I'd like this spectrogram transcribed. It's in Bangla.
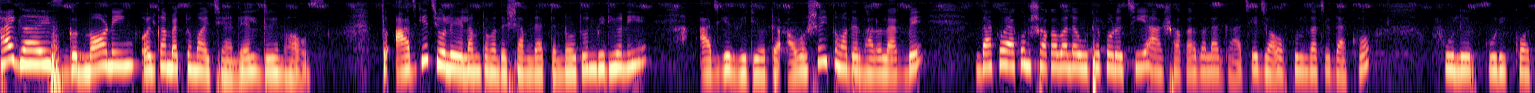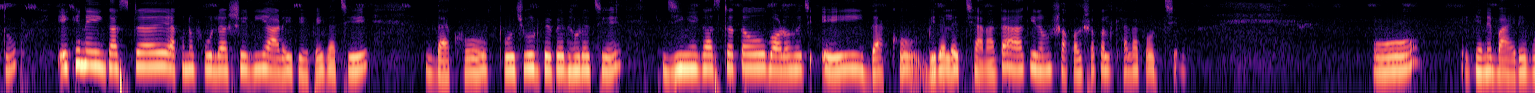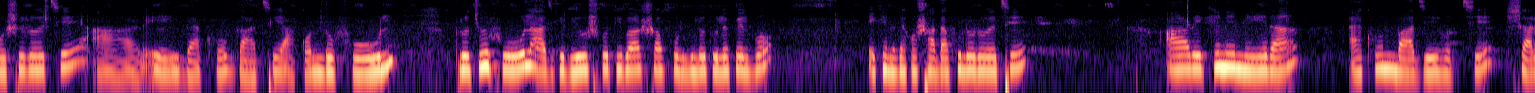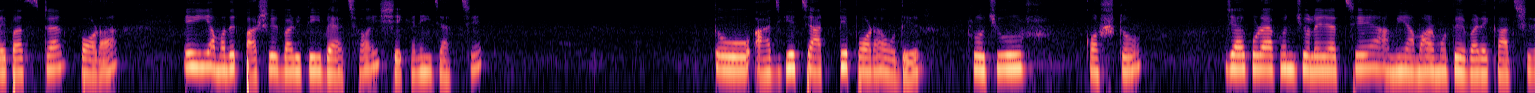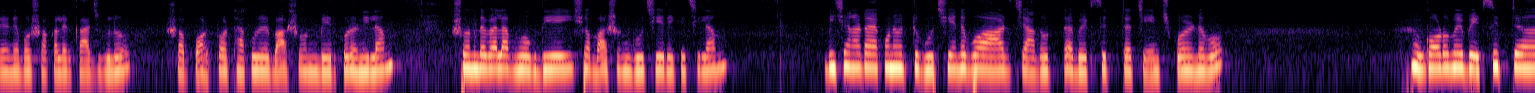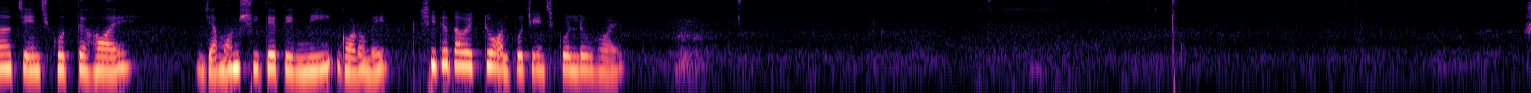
Hi guys good morning welcome back to my channel dream house তো আজকে চলে এলাম তোমাদের সামনে একটা নতুন ভিডিও নিয়ে। আজকের ভিডিওটা অবশ্যই তোমাদের ভালো লাগবে। দেখো, এখন সকালবেলা উঠে পড়েছি আর সকালবেলা গাছে, জবা ফুল গাছে দেখো, ফুলের কুড়ি কত। এখানে এই গাছটায় এখনও ফুল আসেনি আর এই পেঁপে গাছে দেখো, প্রচুর পেঁপে ধরেছে। ঝিঙে গাছটাতেও বড় হয়েছে। এই দেখো, বিড়ালের ছানাটা কিরম সকাল সকাল খেলা করছে। ও এখানে বাইরে বসে রয়েছে। আর এই দেখো গাছে আকন্দ ফুল, প্রচুর ফুল। আজকে বৃহস্পতিবার সব ফুলগুলো তুলে ফেলব। এখানে দেখো সাদা ফুলও রয়েছে। আর এখানে মেয়েরা এখন বাজে হচ্ছে সাড়ে পাঁচটার পড়া। এই আমাদের পাশের বাড়িতেই ব্যাচ হয়, সেখানেই যাচ্ছে। তো আজকে চারটে পড়া ওদের। প্রচুর কষ্ট। যা করে এখন চলে যাচ্ছে, আমি আমার মতো এবারে কাজ সেরে নেব সকালের কাজগুলো। সব পরপর ঠাকুরের বাসন বের করে নিলাম। সন্ধ্যাবেলা ভোগ দিয়েই সব বাসন গুছিয়ে রেখেছিলাম। বিছানাটা এখনও একটু গুছিয়ে নেব আর চাদরটা, বেডশিটটা চেঞ্জ করে নেব। গরমে বেডশিটটা চেঞ্জ করতে হয়, যেমন শীতে তেমনি গরমে। শীতে তাও একটু অল্প চেঞ্জ করলেও হয়।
